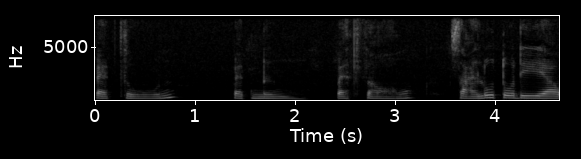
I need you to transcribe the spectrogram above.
80 81 82 สายรูดตัวเดียว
